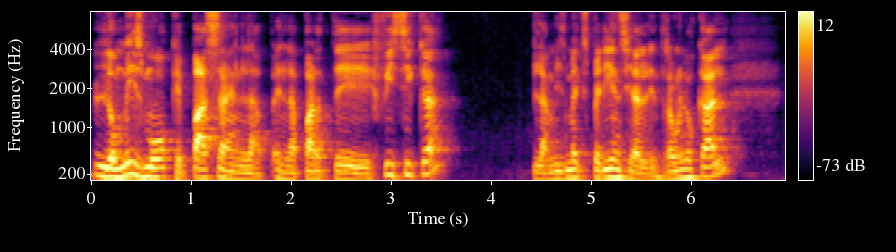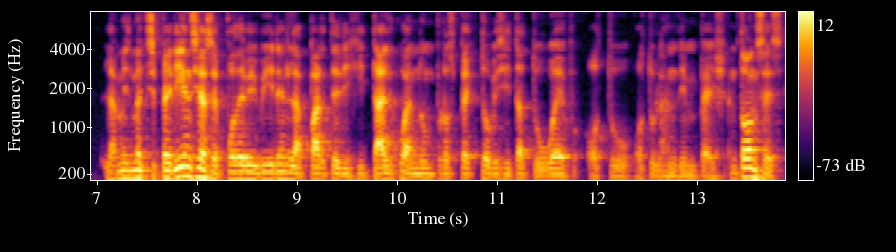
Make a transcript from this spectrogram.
lo mismo que pasa en la, en la parte física, la misma experiencia al entrar a un local, la misma experiencia se puede vivir en la parte digital cuando un prospecto visita tu web o tu, o tu landing page. Entonces,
